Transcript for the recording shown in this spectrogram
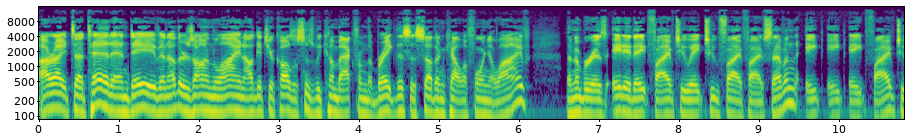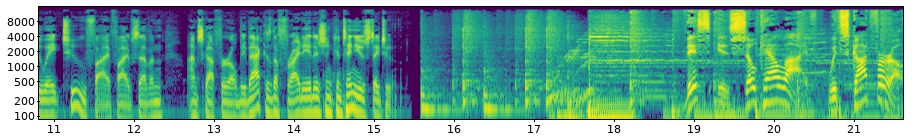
All right, uh, Ted and Dave and others online. I'll get your calls as soon as we come back from the break. This is Southern California Live. The number is 888 528 2557. 888 528 2557. I'm Scott Furrow. I'll be back as the Friday edition continues. Stay tuned. This is SoCal Live with Scott Furrow.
